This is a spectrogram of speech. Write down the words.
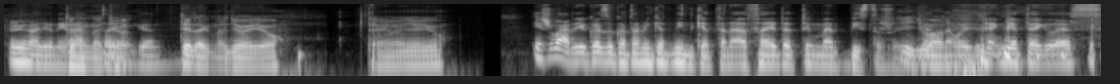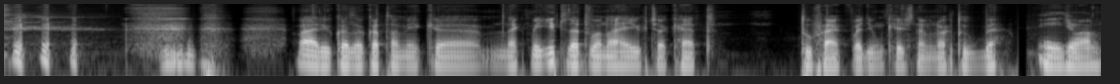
ő nagyon imádta, nagyon, igen. Tényleg nagyon jó. Tényleg nagyon jó. És várjuk azokat, amiket mindketten elfejtettünk, mert biztos, hogy Így benne, van. hogy rengeteg lesz. várjuk azokat, amiknek még itt lett volna a helyük, csak hát tufák vagyunk, és nem raktuk be. Így van.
